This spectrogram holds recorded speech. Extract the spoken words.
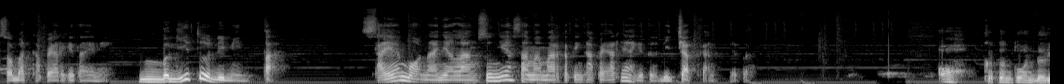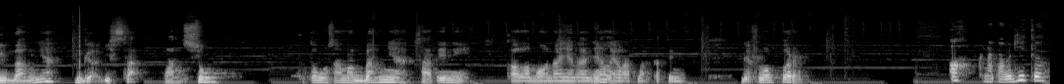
sobat KPR kita ini. Begitu diminta, saya mau nanya langsung ya sama marketing KPR-nya gitu, di chat kan gitu. oh ketentuan dari banknya nggak bisa langsung ketemu sama banknya saat ini. Kalau mau nanya-nanya lewat marketing developer. Oh, kenapa begitu?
